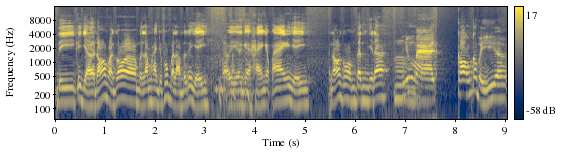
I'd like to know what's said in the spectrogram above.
đi cái giờ đó mà có 15 20 phút mà làm được cái gì? Rồi ờ, hẹn gặp ai cái gì? Nói cũng không tin vậy đó. Nhưng mà con có bị ờ,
